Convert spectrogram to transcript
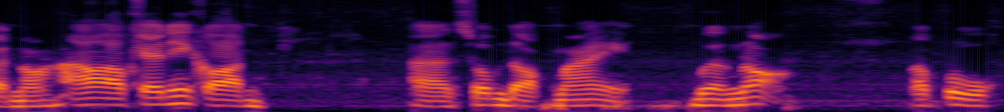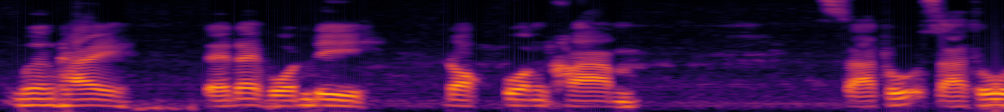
กันเนาะเอาเอาแค่นี้ก่อนอชมดอกไม้เมืองนอก มาปลูกเมืองไทย แต่ได้ผลดี ดอกพวงคราม สาธุ สาธุ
